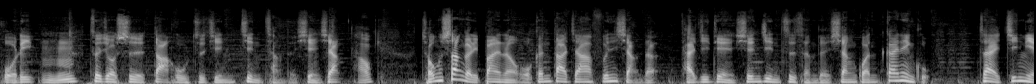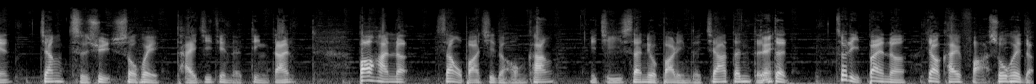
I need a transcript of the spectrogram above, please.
获利，嗯哼，这就是大户资金进场的现象。好，从上个礼拜呢，我跟大家分享的台积电先进制程的相关概念股，在今年将持续受惠台积电的订单，包含了三五八七的宏康以及三六八零的嘉登等等。这礼拜呢要开法说会的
